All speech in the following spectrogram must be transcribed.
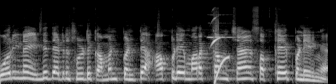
போறீங்கன்னா இந்த தேட்டர் சொல்லிட்டு கமெண்ட் பண்ணிட்டு அப்படியே மறக்காம சேனல் சப்ஸ்கிரைப் பண்ணிருங்க.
